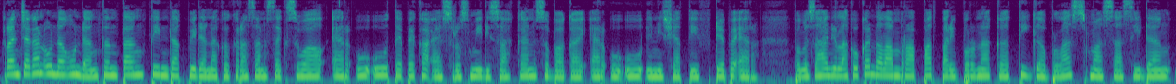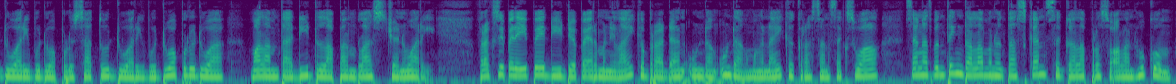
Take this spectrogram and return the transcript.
Rancangan Undang-Undang tentang Tindak Pidana Kekerasan Seksual RUU TPKS resmi disahkan sebagai RUU Inisiatif DPR. Pengesahan dilakukan dalam rapat paripurna ke-13 masa sidang 2021-2022 malam tadi 18 Januari. Fraksi PDIP di DPR menilai keberadaan undang-undang mengenai kekerasan seksual sangat penting dalam menuntaskan segala persoalan hukum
